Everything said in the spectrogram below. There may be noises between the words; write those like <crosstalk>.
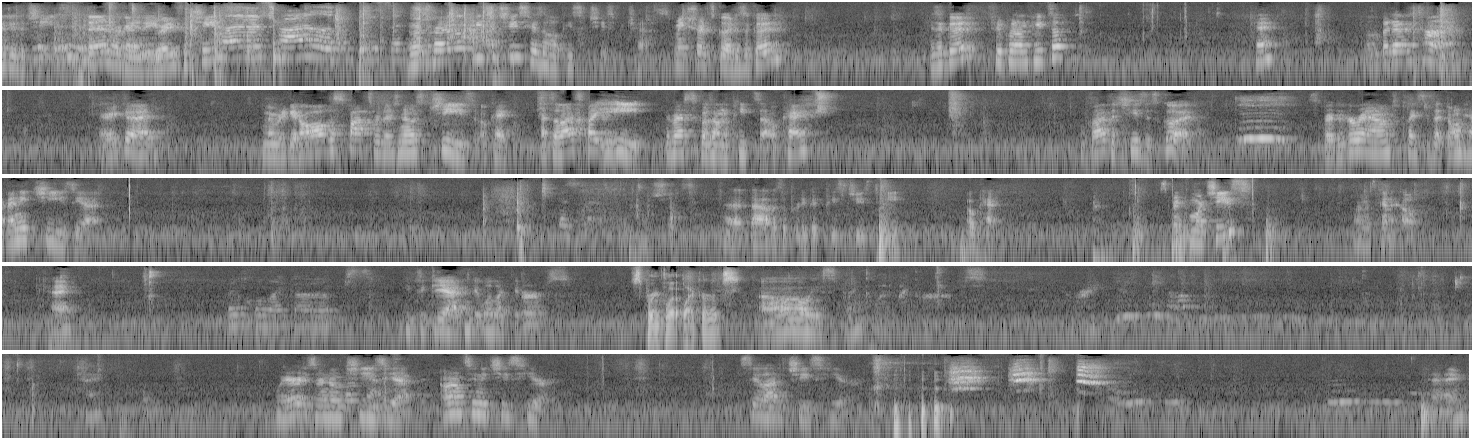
gonna do the cheese. Then we're gonna do. You ready for cheese? I'm gonna try a little piece of You want to try a little piece of cheese? Here's a little piece of cheese for Chas. Make sure it's good. Is it good? Is it good? Should we put it on pizza? Okay. A little bit at a time. Very good. Remember to get all the spots where there's no cheese. Okay. That's the last bite you eat. The rest goes on the pizza, okay? I'm glad the cheese is good. Spread it around to places that don't have any cheese yet. This is a piece of cheese. That, that was a pretty good piece of cheese to eat. Okay. Sprinkle more cheese. Mama's gonna help. Okay. Sprinkle like herbs. You think, yeah, I think it will like the herbs. Sprinkle it like herbs. Oh, you sprinkle it like herbs. You're right. Okay. Where is there no cheese yet? Oh, I don't see any cheese here. I see a lot of cheese here. <laughs> Okay.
